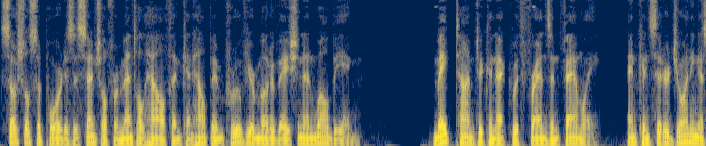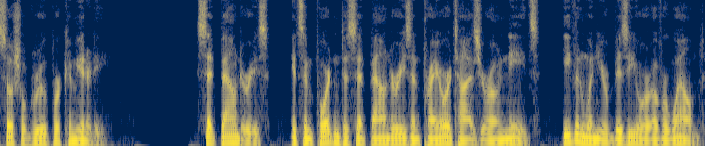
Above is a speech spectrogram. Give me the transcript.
Social support is essential for mental health and can help improve your motivation and well being. Make time to connect with friends and family, and consider joining a social group or community. Set boundaries. It's important to set boundaries and prioritize your own needs, even when you're busy or overwhelmed.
